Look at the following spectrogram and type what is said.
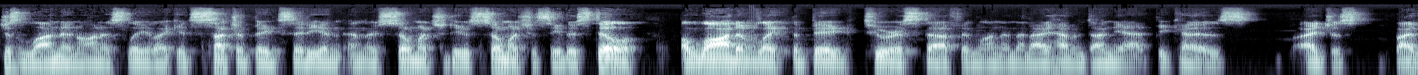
just london honestly. Like it's such a big city and, and there's so much to do so much to see. There's still a lot of like the big tourist stuff in London that I haven't done yet because I just I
